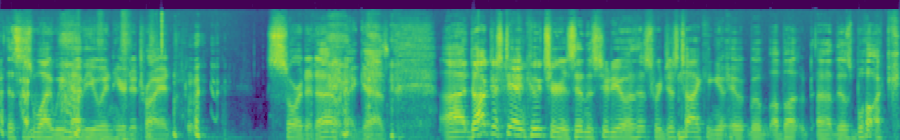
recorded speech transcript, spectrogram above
this is why we have you in here to try and sort it out, I guess. Uh, Dr. Stan Kutcher is in the studio with us. We're just talking about uh, this book,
